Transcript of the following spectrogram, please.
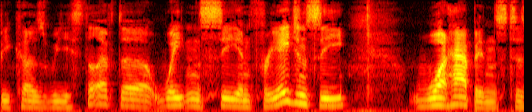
because we still have to wait and see in free agency what happens to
